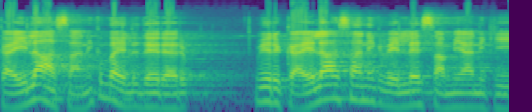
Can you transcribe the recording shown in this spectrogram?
కైలాసానికి బయలుదేరారు. వీరు కైలాసానికి వెళ్ళే సమయానికి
